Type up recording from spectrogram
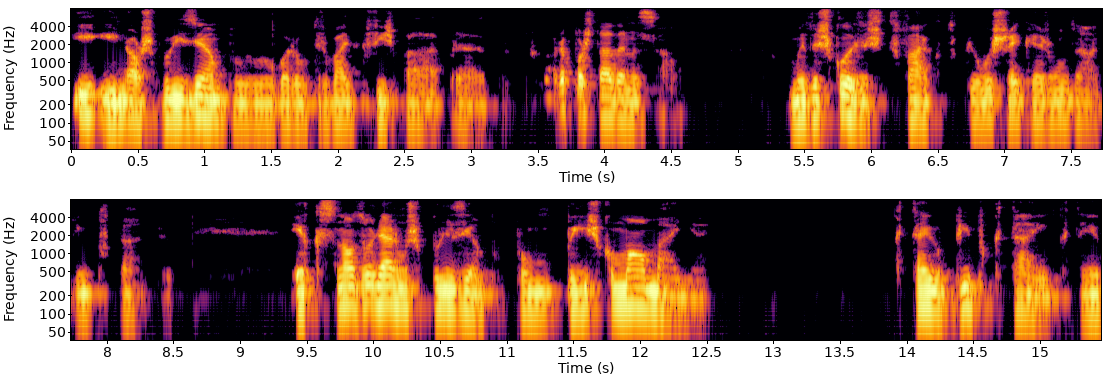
E, e, nós, por exemplo, agora o trabalho que fiz para, para, para, para o Estado da Nação, uma das coisas, de facto, que eu achei que era um dado importante, é que se nós olharmos, por exemplo, para um país como a Alemanha, que tem o PIB que tem, que tem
